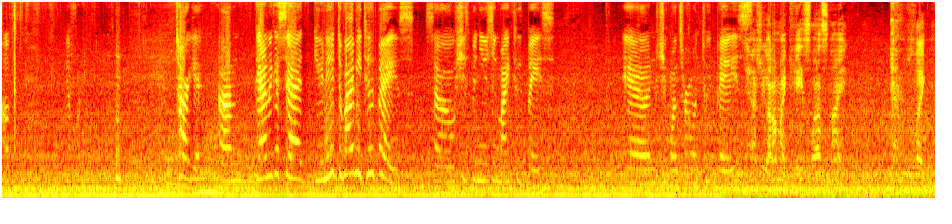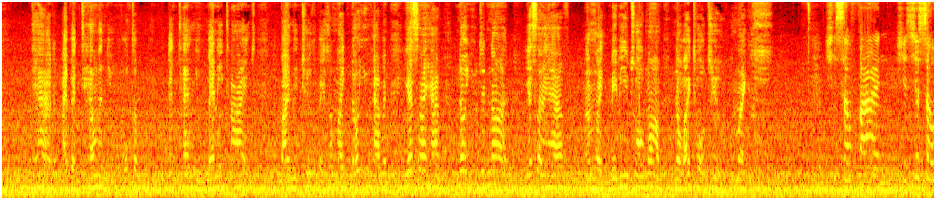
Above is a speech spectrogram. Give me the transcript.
I'll, Target. like I said, you need to buy me toothpaste. So she's been using my toothpaste. And she wants her own toothpaste. Yeah, she got on my case last night. Like, Dad, I've been telling you, multiple, been telling you many times, buy me toothpaste. I'm like, no, you haven't. Yes, I have. No, you did not. Yes, I have. I'm like, maybe you told mom. No, I told you. I'm like, she She's so fun. She's just so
